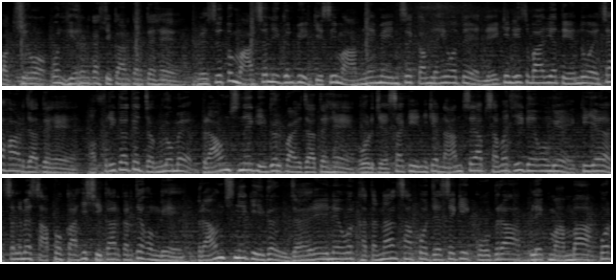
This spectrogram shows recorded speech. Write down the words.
पक्षियों और हिरण का शिकार करते हैं। वैसे तो मार्शल ईगल भी किसी मामले में इनसे कम नहीं होते, लेकिन इस बार यह तेंदुए से हार जाते हैं। अफ्रीका के जंगलों में ब्राउन स्नेक ईगल पाए जाते हैं। और जैसा कि इनके नाम से आप समझ ही गए होंगे कि यह असल में सांपों का ही शिकार करते होंगे। ब्राउन स्नेक ईगल, जहरीले और खतरनाक सांपों जैसे कि कोबरा, ब्लैक माम्बा और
